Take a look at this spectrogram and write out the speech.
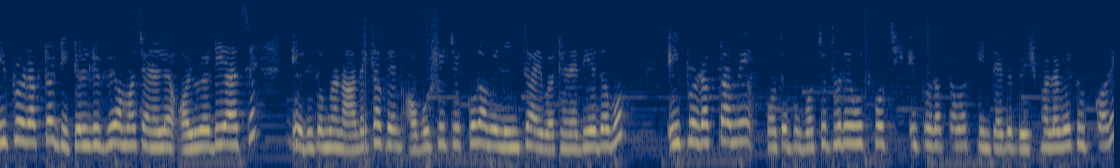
এই প্রোডাক্টটার ডিটেল রিভিউ আমার চ্যানেলে অলরেডি আছে। যদি তোমরা না দেখে থাকেন অবশ্যই চেক করো, আমি লিঙ্কটা আই বাটনে দিয়ে দেবো। এই প্রোডাক্টটা আমি গত দু বছর ধরে ইউজ করছি। এই প্রোডাক্টটা আমার স্কিন টাইপে বেশ ভালোভাবে স্যুট করে।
